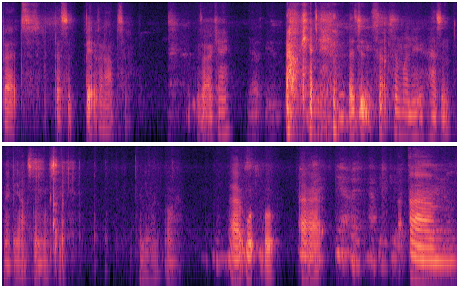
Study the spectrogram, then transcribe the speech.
but that's a bit of an answer. Is that okay? Okay, let's just so- someone who hasn't maybe asked, and we'll see. Anyone? Or, uh, w- w- uh, Yeah, I'm happy to um,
